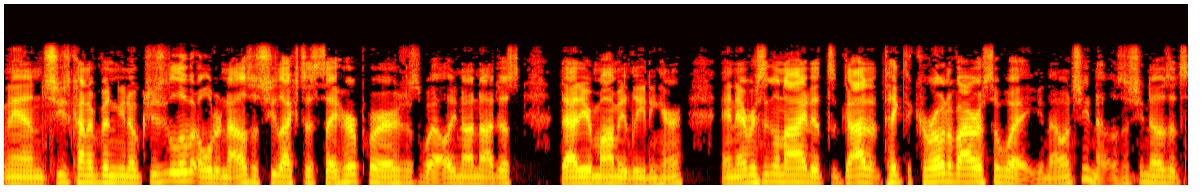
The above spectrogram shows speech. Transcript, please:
And she's kind of been, you know, she's a little bit older now, so she likes to say her prayers as well, you know, not just daddy or mommy leading her. And every single night, it's to take the coronavirus away, you know, and she knows, and she knows it's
